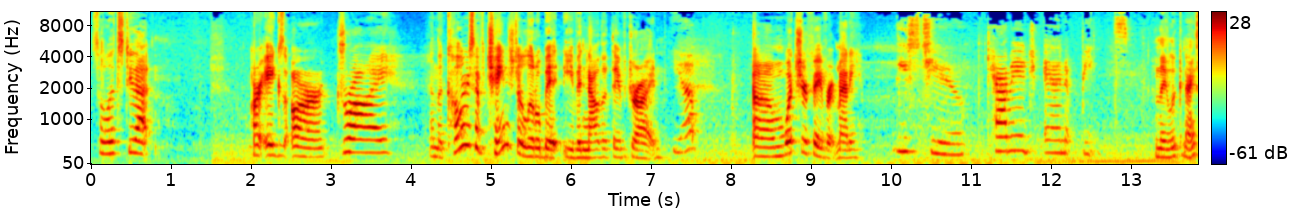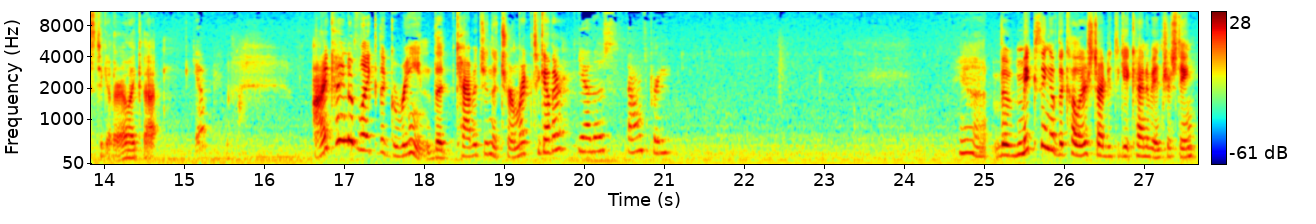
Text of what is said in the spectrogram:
So let's do that. Our eggs are dry and the colors have changed a little bit even now that they've dried. Yep. Um, what's your favorite, Maddie? These two, cabbage and beets. And they look nice together. I like that. Yep. I kind of like the green, the cabbage and the turmeric together. Yeah, those that one's pretty. Yeah, the mixing of the colors started to get kind of interesting.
